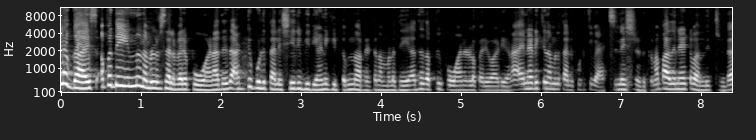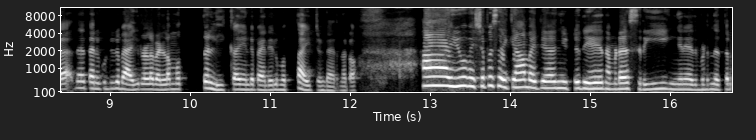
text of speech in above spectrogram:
ഹലോ ഗായ്സ് അപ്പൊ ദേ ഇന്ന് നമ്മളൊരു സ്ഥലം വരെ പോവാണ്. അതായത് അടിപൊളി തലശ്ശേരി ബിരിയാണി കിട്ടും എന്ന് പറഞ്ഞിട്ട് നമ്മൾ ദേ അത് തപ്പി പോകാനുള്ള പരിപാടിയാണ്. അതിനിടയ്ക്ക് നമ്മൾ തനക്കുട്ടിക്ക് വാക്സിനേഷൻ എടുക്കണം. അപ്പൊ അതിനായിട്ട് വന്നിട്ടുണ്ട്. അതായത് തനക്കുട്ടിയുടെ ബാഗിലുള്ള വെള്ളം മൊത്തം ലീക്കായി എന്റെ പാന്റിൽ മൊത്തം ആയിട്ടുണ്ടായിരുന്നു കേട്ടോ. ആ അയ്യോ വിശപ്പ് സഹിക്കാൻ പറ്റിയ ദേ നമ്മുടെ ശ്രീ ഇങ്ങനെ ഇവിടുന്ന് എത്ര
